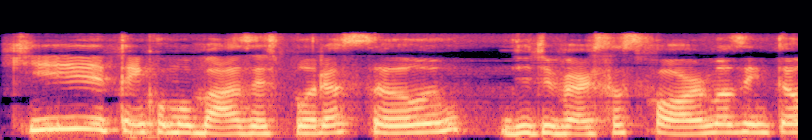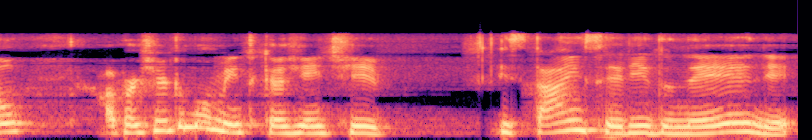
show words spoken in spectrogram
que tem como base a exploração de diversas formas, então a partir do momento que a gente está inserido nele,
